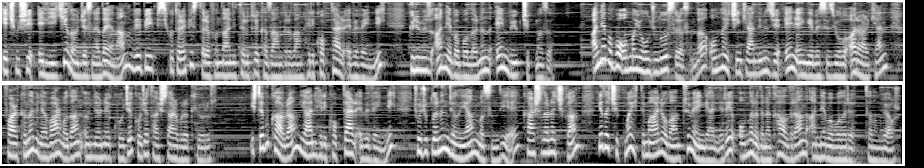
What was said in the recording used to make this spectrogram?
Geçmişi 52 yıl öncesine dayanan ve bir psikoterapist tarafından literatüre kazandırılan helikopter ebeveynlik, günümüz anne babalarının en büyük çıkmazı. Anne baba olma yolculuğu sırasında onlar için kendimizce en engebesiz yolu ararken farkına bile varmadan önlerine koca koca taşlar bırakıyoruz. İşte bu kavram yani helikopter ebeveynlik çocuklarının canı yanmasın diye karşılarına çıkan ya da çıkma ihtimali olan tüm engelleri onlar adına kaldıran anne babaları tanımlıyor.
